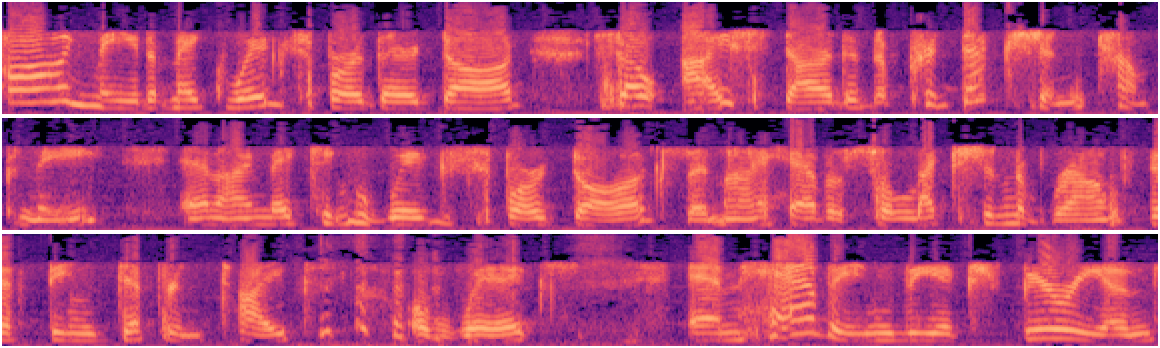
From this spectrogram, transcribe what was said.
calling me to make wigs for their dog. So I started a production company and I'm making wigs for dogs and I have a selection of around 15 different types of wigs and having the experience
